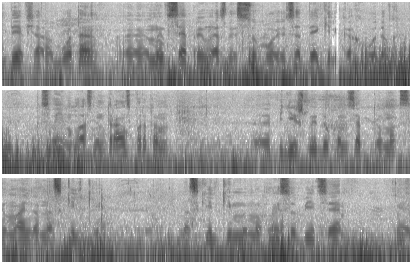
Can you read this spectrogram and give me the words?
йде вся робота. Е, Ми все привезли з собою за декілька ходок своїм власним транспортом. Е, Підійшли до концепту максимально наскільки, наскільки ми могли собі це е,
